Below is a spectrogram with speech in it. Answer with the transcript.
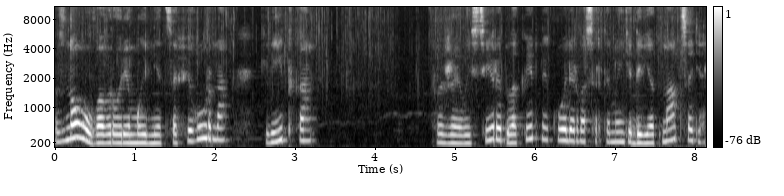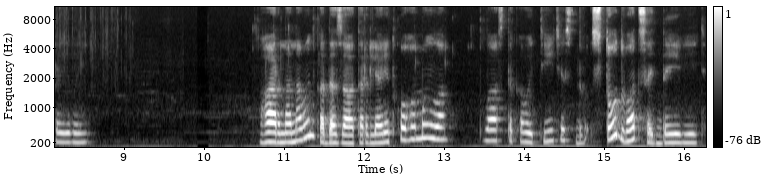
Знову в Аврорі мильниця фігурна, квітка, рожевий сірий, блакитний колір в асортименті 19 гривень. Гарна новинка дозатор для рідкого мила, пластиковий тітіс 129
